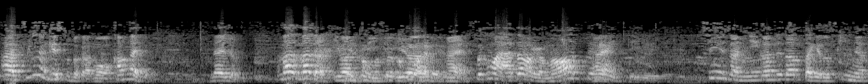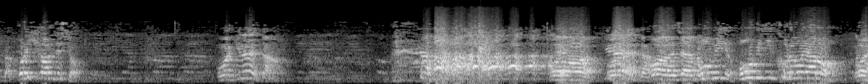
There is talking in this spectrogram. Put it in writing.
あ、次のゲストとかもう考えてる。大丈夫。ま、まだ言わなくていい。言わなくていい。はい。そこまで頭が回ってないっていう。シンさん苦手だったけど好きになった。これ光るでしょ。お前嫌いやったん？おいおい、嫌いやったおい、じゃあ、褒美、褒美にこれをやろう。おい。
